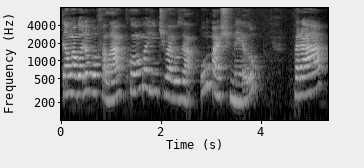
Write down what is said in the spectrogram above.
Então agora eu vou falar como a gente vai usar o marshmallow para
